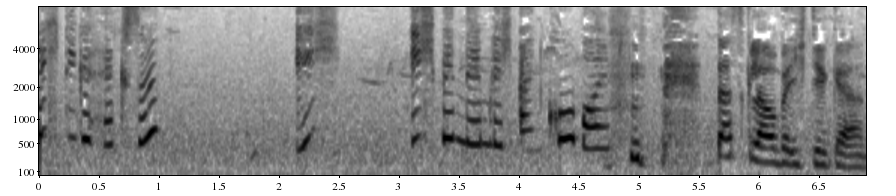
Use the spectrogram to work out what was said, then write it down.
richtige Hexe? Ich? Ich bin nämlich ein Kobold. Das glaube ich dir gern.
